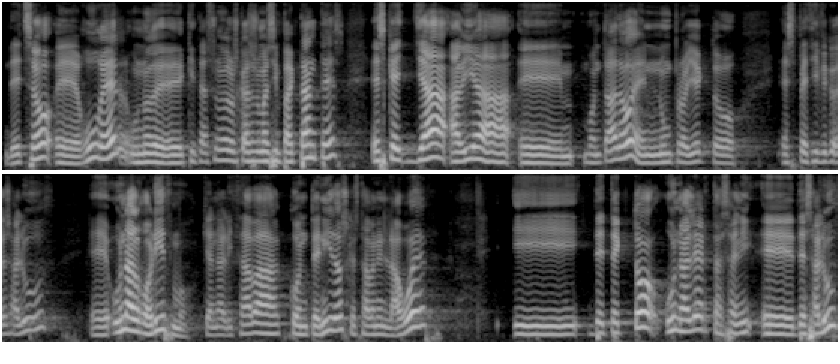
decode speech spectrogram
De hecho, eh, Google, uno de, quizás uno de los casos más impactantes, es que ya había eh, montado en un proyecto específico de salud eh, un algoritmo que analizaba contenidos que estaban en la web y detectó una alerta de salud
